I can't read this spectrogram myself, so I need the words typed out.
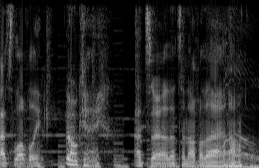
That's lovely. Okay. That's uh that's enough of that, huh?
